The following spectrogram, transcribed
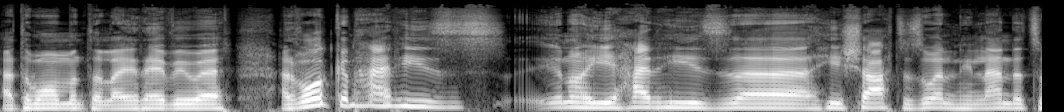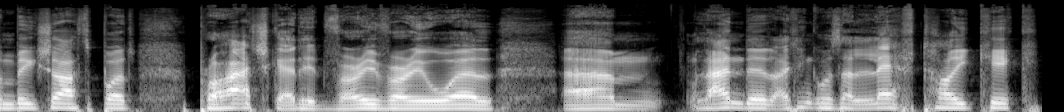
at the moment, the light heavyweight. And Volkan had his, you know, he had his uh, his shot as well, and he landed some big shots. But Prochazka did very very well. Um, landed, I think it was a left high kick.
